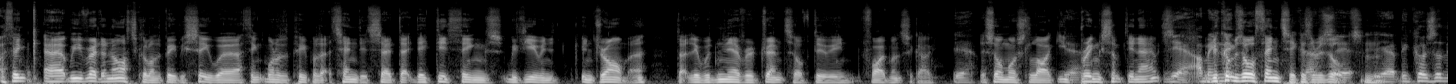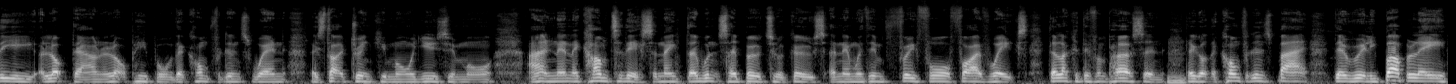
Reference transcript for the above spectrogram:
I think uh, we read an article on the BBC where I think one of the people that attended said that they did things with you in in drama that they would never have dreamt of doing five months ago. Yeah. It's almost like you Yeah. bring something out. Yeah, I it mean, becomes authentic as a result. it. Yeah, because of the lockdown, a lot of people their confidence when they started drinking more, using more, and then they come to this and they, they wouldn't say boo to a goose, and then within three, four, five weeks, they're like a different person. Hmm. They got their confidence back. They're really bubbly,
